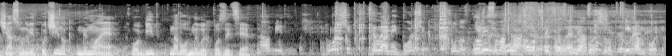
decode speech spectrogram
Часу на відпочинок немає. Обід на вогневих позиціях. на обід борщик, зелений борщик, і рисова каша, зелений борщик і компотик.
